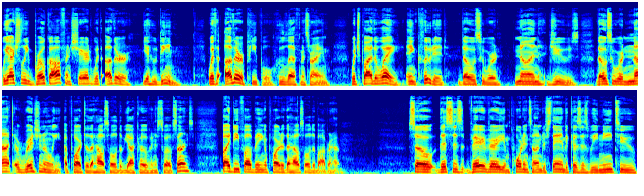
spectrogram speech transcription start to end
we actually broke off and shared with other Yehudim, with other people who left Mitzrayim, which, by the way, included those who were non Jews, those who were not originally a part of the household of Yaakov and his 12 sons, by default being a part of the household of Abraham. So, this is very, very important to understand because as we need to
